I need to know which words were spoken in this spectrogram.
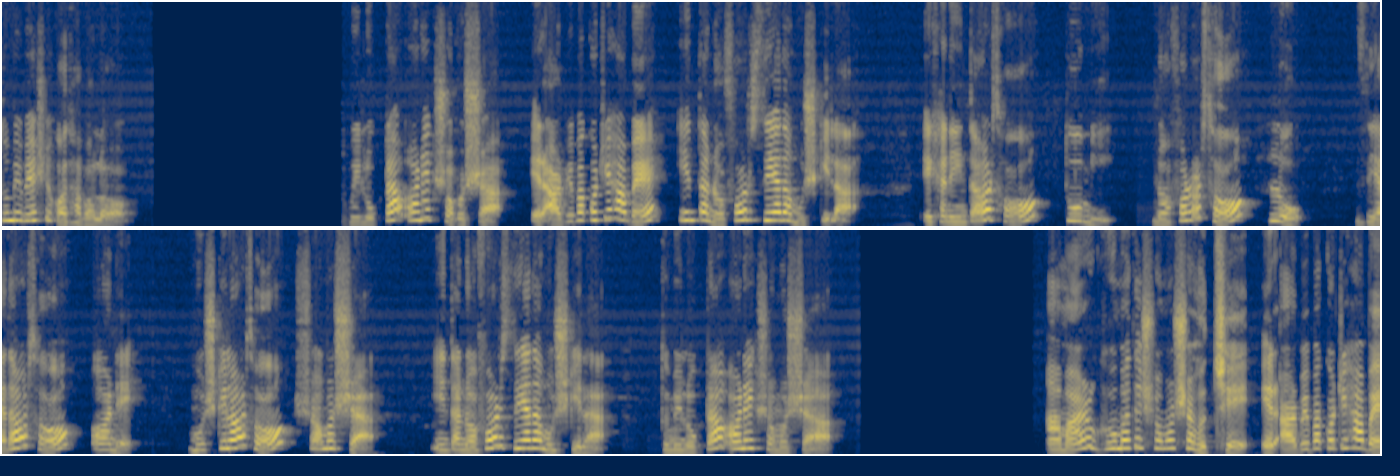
তুমি বেশি কথা বলো। তুমি লোকটা অনেক সমস্যা। এর আরবি বাক্যটি হবে ইন্তা নফর জিয়াদা মুশকিলা। এখানে ইন্তা অর্থ তুমি। নফর অর্থ লোক। জিয়াদা অর্থ অনেক। মুশকিল অর্থ সমস্যা। ইন্তা নফর জিয়াদা মুশকিলা। তুমি লোকটা অনেক সমস্যা। আমার ঘুমাতে সমস্যা হচ্ছে। এর আরবি বাক্যটি হবে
